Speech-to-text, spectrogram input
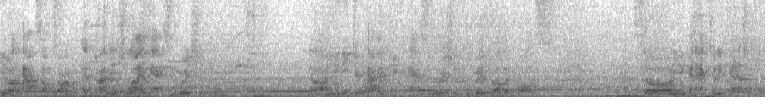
you will have some sort of advantage like acceleration. Now you need to have a quick acceleration compared to other cars. So you can actually catch them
